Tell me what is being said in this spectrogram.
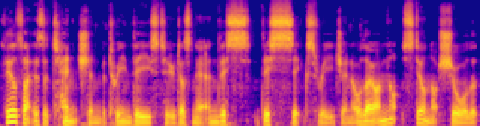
Feels like there's a tension between these two, doesn't it? And this this six region, although I'm not still not sure that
